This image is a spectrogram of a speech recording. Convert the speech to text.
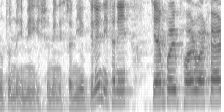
নতুন ইমিগ্রেশন মিনিস্টার নিয়োগ দিলেন এখানে টেম্পোরারি ফরেন ওয়ার্কার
